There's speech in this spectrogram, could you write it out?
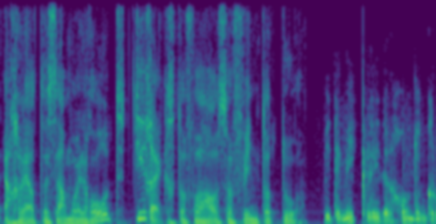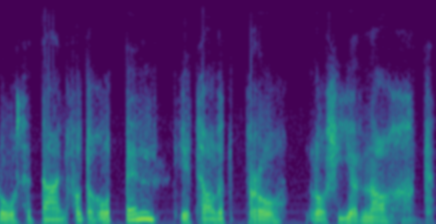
erklärte Samuel Roth, Direktor von House of Winterthur. Bei den Mitgliedern kommt ein grosser Teil von der Hotel. Die zahlen pro Logiernacht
